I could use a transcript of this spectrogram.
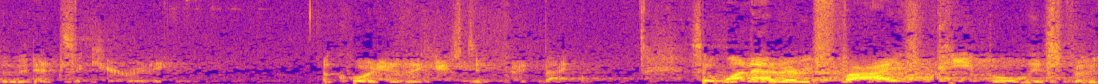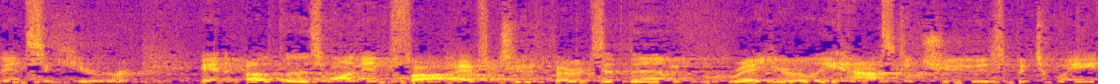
food insecurity, according to the Houston Food Bank. So one out of every five people is food insecure, and of those one in five, two thirds of them regularly has to choose between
